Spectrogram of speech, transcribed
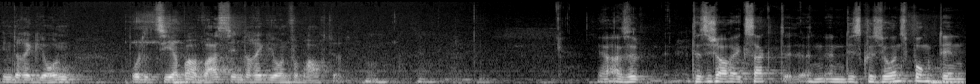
in der Region produzierbar, was in der Region verbraucht wird. Ja, also das ist auch exakt ein, ein Diskussionspunkt, den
